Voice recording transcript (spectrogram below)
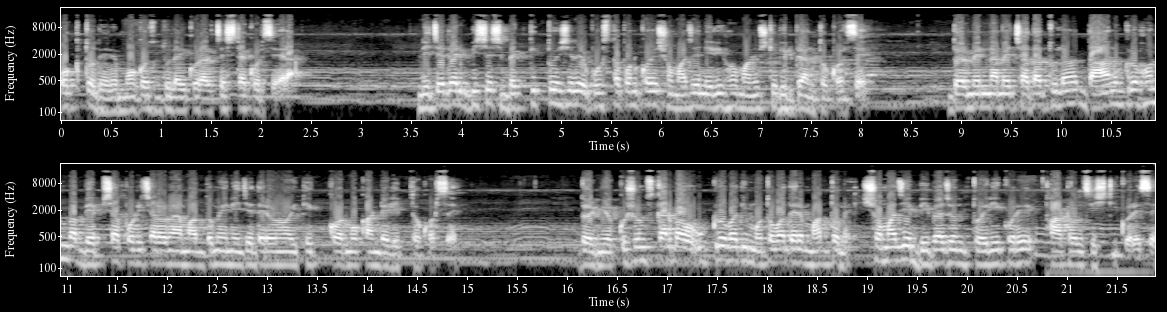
ভক্তদের মগজ ধুলাই করার চেষ্টা করছে এরা। নিজেদের বিশেষ ব্যক্তিত্ব হিসেবে উপস্থাপন করে সমাজে নিরীহ মানুষকে বিভ্রান্ত করছে। ধর্মের নামে চাঁদা তোলা দান গ্রহণ বা ব্যবসা পরিচালনার মাধ্যমে নিজেদের অনৈতিক কর্মকাণ্ডে লিপ্ত করছে। ধর্মীয় কুসংস্কার বা উগ্রবাদী মতবাদের মাধ্যমে সমাজে বিভাজন তৈরি করে ফাটল সৃষ্টি করেছে।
